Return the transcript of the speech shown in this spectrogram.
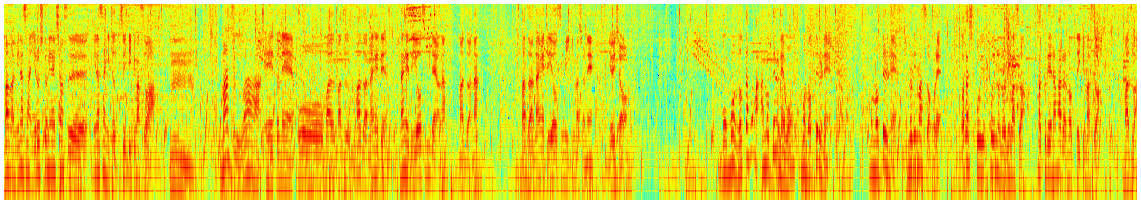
まあまあ皆さんよろしくお願いします。皆さんにちょっとついていきますわ。うん。まずはえっ、ー、とねおおまずまずまずは投げて投げて様子見だよな。まずはな。まずは投げて様子見いきましょうね。よいしょ。もうもう乗った方があ乗ってるねもう。もう乗ってるね。もう乗ってるね。乗りますわこれ。私こういうこういうの乗りますわ。隠れながら乗っていきますわ。まずは。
